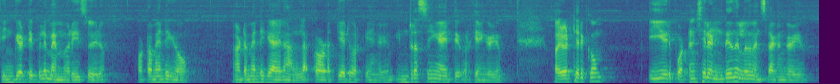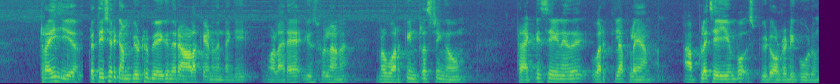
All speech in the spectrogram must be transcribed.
ഫിംഗർ ടിപ്പിൽ മെമ്മറീസ് വരും. ഓട്ടോമാറ്റിക് ആവും. ഓട്ടോമാറ്റിക് ആയാലും നല്ല പ്രോഡക്റ്റായിട്ട് വർക്ക് ചെയ്യാൻ കഴിയും. ഇൻട്രസ്റ്റിംഗ് ആയിട്ട് വർക്ക് ചെയ്യാൻ കഴിയും. ഓരോരുത്തർക്കും ഈ ഒരു പൊട്ടൻഷ്യൽ ഉണ്ട് എന്നുള്ളത് മനസ്സിലാക്കാൻ കഴിയും. ട്രൈ ചെയ്യുക. പ്രത്യേകിച്ച് ഒരു കമ്പ്യൂട്ടർ ഉപയോഗിക്കുന്ന ഒരാളൊക്കെ ആണെന്നുണ്ടെങ്കിൽ വളരെ യൂസ്ഫുള്ളാണ് നമ്മൾ വർക്ക് ഇൻട്രസ്റ്റിംഗ് ആവും. പ്രാക്ടീസ് ചെയ്യുന്നത് വർക്കിൽ അപ്ലൈ ചെയ്യാം അപ്ലൈ ചെയ്യുമ്പോൾ സ്പീഡ് ഓൾറെഡി കൂടും.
